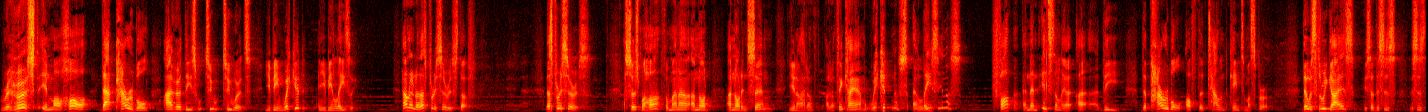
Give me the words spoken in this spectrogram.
rehearsed in my heart that parable, I heard these two, two words You're being wicked and you're being lazy. How you know? That's pretty serious stuff. That's pretty serious. I searched my heart for man, I, I'm not, I'm not in sin. You know, I don't, I don't think I am. Wickedness and laziness, Father. And then instantly, I, I, the, the parable of the talent came to my spirit. There was three guys. He said, "This is, this is,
